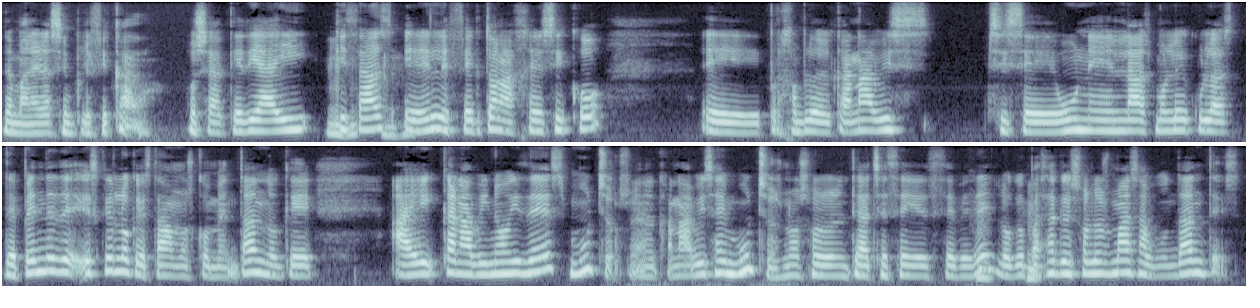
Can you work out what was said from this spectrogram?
de manera simplificada. O sea que de ahí quizás el efecto analgésico, eh, por ejemplo, del cannabis si se unen las moléculas, depende de, es que es lo que estábamos comentando, que hay cannabinoides, muchos, en el cannabis hay muchos, no solo en el THC y el CBD, mm, lo que mm. pasa es que son los más abundantes.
